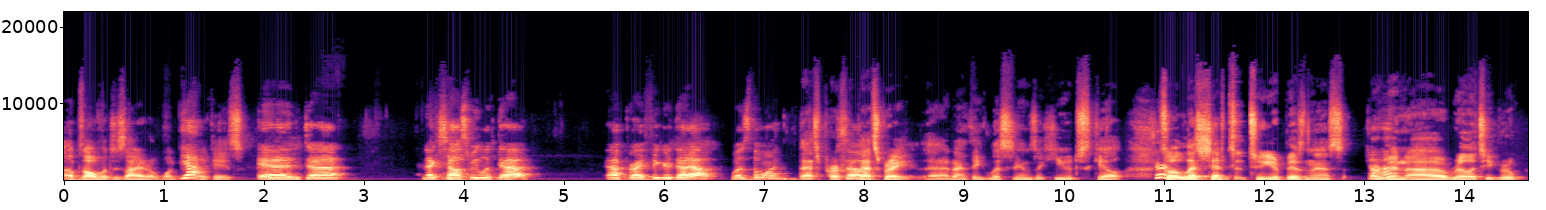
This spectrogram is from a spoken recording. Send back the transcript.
absolve a desire of what, Yeah. okay, it's- And uh, next house we looked at, after I figured that out, was the one. That's perfect. So- That's great. And I think listening is a huge skill. Sure. So let's shift to your business, Uh-huh. Urban uh, Realty Group.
